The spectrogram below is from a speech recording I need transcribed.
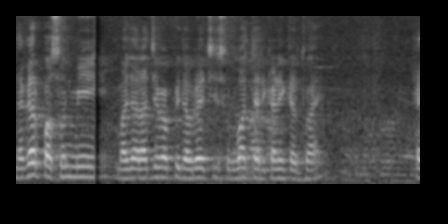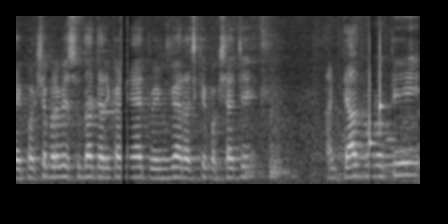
नगरपासून मी माझ्या राज्यव्यापी दौऱ्याची सुरुवात त्या ठिकाणी करतो आहे. काही पक्षप्रवेशसुद्धा त्या ठिकाणी आहेत वेगवेगळ्या राजकीय पक्षाचे. आणि त्याचबरोबर ती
